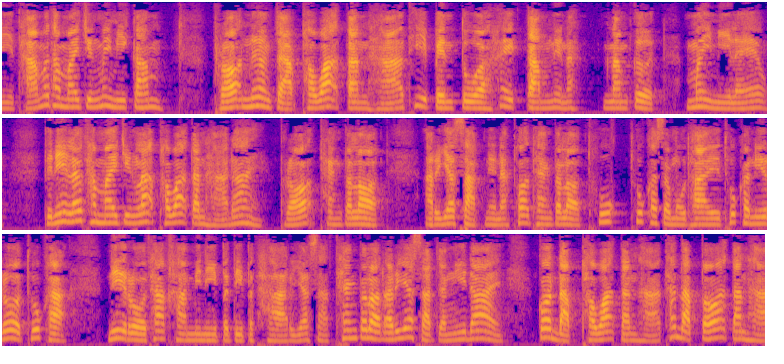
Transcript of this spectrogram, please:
มี ถามว่าทำไมจึงไม่มีกรรม เพราะเนื่องจากภาวะตันหาที่เป็นตัวให้กรรมเนี่ยนะนำเกิดไม่มีแล้ว ทีนี้แล้วทำไมจึงละภาวะตันหาได้ เพราะแทงตลอดอริยสัจเนี่ยนะเพราะแทงตลอดทุกทุกขสมุทัยทุกขนิโรธทุกขะ นิโรธาคามินีปฏิปทาอริยสัจแทงตลอดอริยสัจอย่างนี้ได้ ก็ดับภาวะตันหา ถ้าดับภาวะตันหา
